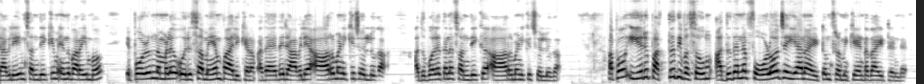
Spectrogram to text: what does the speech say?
രാവിലെയും സന്ധ്യയ്ക്കും എന്ന് പറയുമ്പോൾ എപ്പോഴും നമ്മൾ ഒരു സമയം പാലിക്കണം. അതായത് രാവിലെ ആറു മണിക്ക് ചൊല്ലുക അതുപോലെ തന്നെ സന്ധ്യയ്ക്ക് ആറു മണിക്ക് ചൊല്ലുക. അപ്പോൾ ഈ ഒരു പത്ത് ദിവസവും അത് തന്നെ ഫോളോ ചെയ്യാനായിട്ടും ശ്രമിക്കേണ്ടതായിട്ടുണ്ട്.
